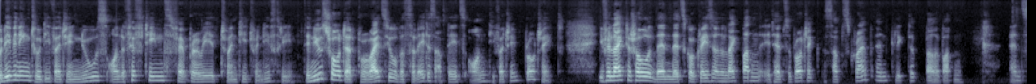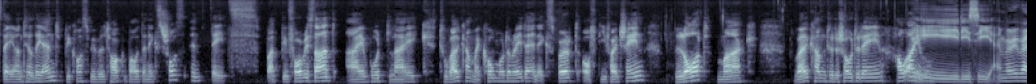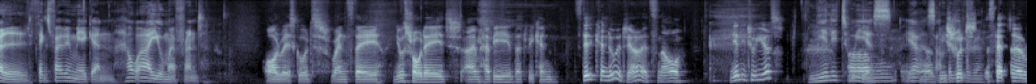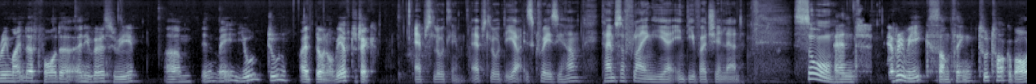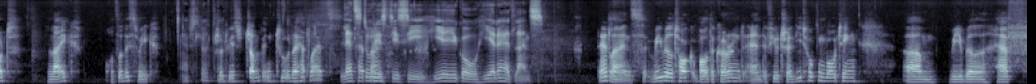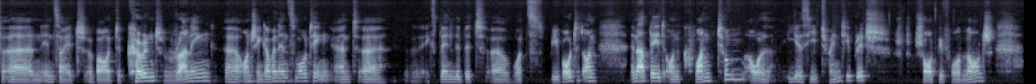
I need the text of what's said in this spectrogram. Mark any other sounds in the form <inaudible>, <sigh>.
Good evening to DeFi Chain News on the 15th February 2023. The news show that provides you with the latest updates on DeFi Chain project. If you like the show, then let's go crazy on the like button. It helps the project. Subscribe and click the bell button. And stay until the end because we will talk about the next shows and dates. But before we start, I would like to welcome my co-moderator and expert of DeFi Chain, Lord Mark Welcome to the show today. How are you? Hey, DC. I'm very well. Thanks for having me again. How are you, my friend? Always good. Wednesday news show date. I'm happy that we can still can do it. Yeah, it's now nearly two years. Nearly two um, years. Yeah, uh, we should set a reminder for the anniversary um, in May, June, June. I don't know. We have to check. Absolutely, absolutely. Yeah, it's crazy, huh? Times are flying here in DeFi chain land. So, and every week something to talk about, like also this week. Absolutely. Should we jump into the headlines? Let's headlines? do this, DC. Here you go. Here are the headlines. Headlines. We will talk about the current and the future D token voting. Um, we will have uh, an insight about the current running uh, on-chain governance voting and uh, explain a little bit uh, what's be voted on. An update on Quantum, our ERC20 bridge, short before launch.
